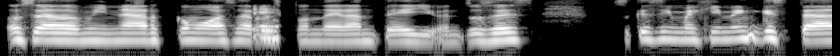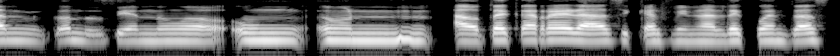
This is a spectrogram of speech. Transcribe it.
o sea, dominar cómo vas a responder ante ello. Entonces, pues que se imaginen que están conduciendo un, un auto de carreras y que al final de cuentas,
